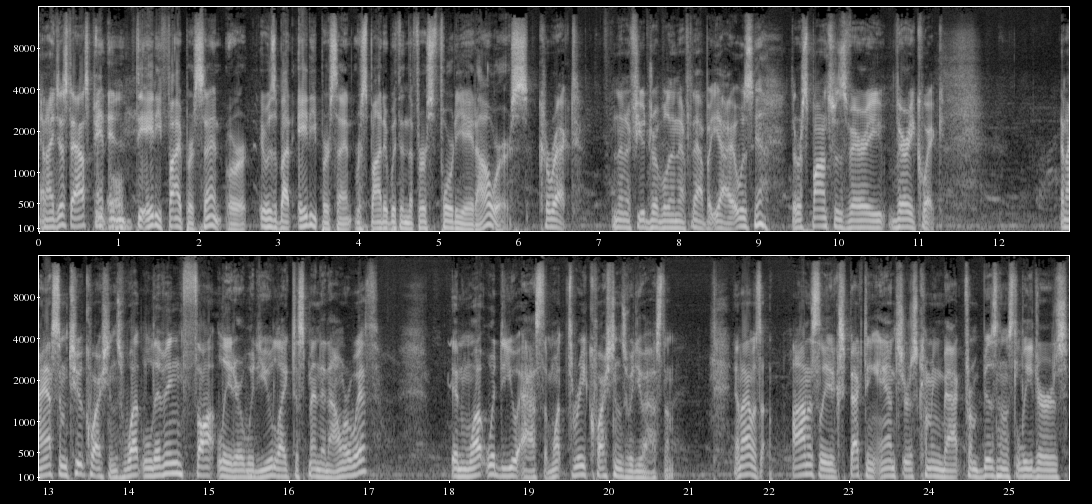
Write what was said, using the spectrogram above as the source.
And I just asked people. And, and the 85%, or it was about 80%, responded within the first 48 hours. Correct. And then a few dribbled in after that. But yeah, it was, yeah. the response was very, very quick. And I asked them two questions What living thought leader would you like to spend an hour with? And what would you ask them? What three questions would you ask them? And I was honestly expecting answers coming back from business leaders,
